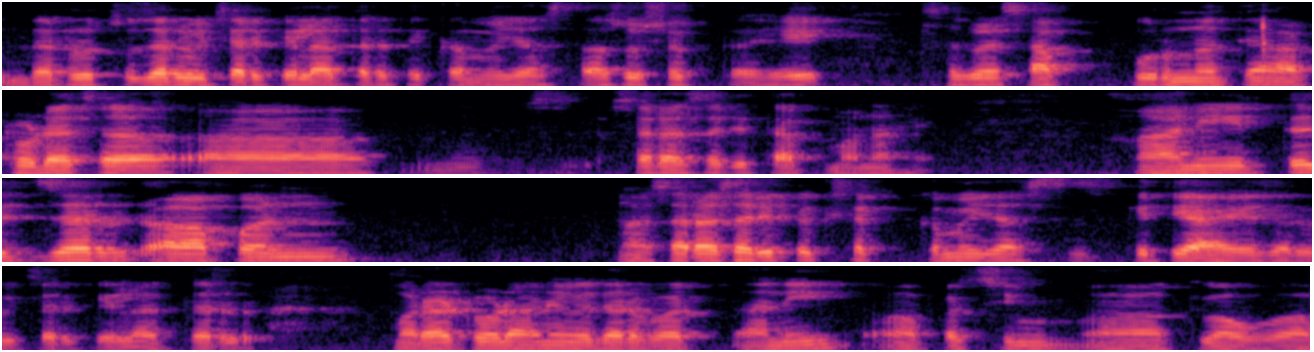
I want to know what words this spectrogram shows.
दररोजचा जर विचार केला तर ते कमी जास्त असू शकतं. हे सगळं साप पूर्ण त्या आठवड्याचा सरासरी तापमान आहे. आणि तेच जर आपण सरासरीपेक्षा कमी जास्त किती आहे जर विचार केला तर मराठवाडा आणि विदर्भात आणि पश्चिम किंवा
